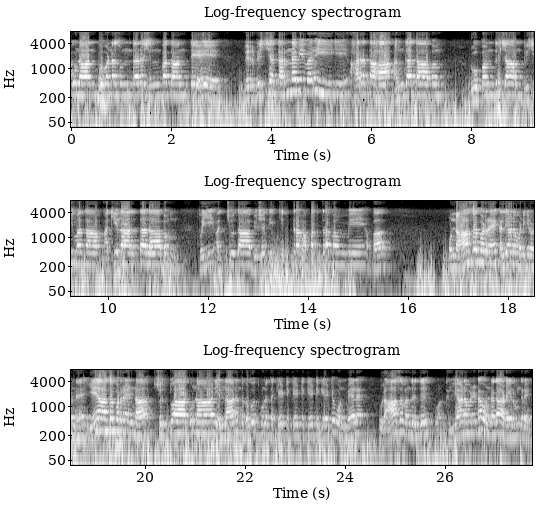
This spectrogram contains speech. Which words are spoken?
குணான் புவன சுந்தர சின்பதாந்தே நிர்விஷ்ய கர்ண விவரீகி ஹரதா அங்கதாபம். ரூபம் திருஷாம் திருஷிமதாம் அகிலார்த்தலாபம். தொயி அச்சுதா விஷதி சித்திரம் அபத்திரபம் மே. அப்பா உன்னை ஆசைப்படுறேன் கல்யாணம் பண்ணிக்கணும்னு ஏன் ஆசைப்படுறேன்னா ஸ்ருத்வா குணான் எல்லாரும் இந்த பகவத் குணத்தை கேட்டு கேட்டு கேட்டு கேட்டு உன் மேலே ஒரு ஆசை வந்துடுது உன் கல்யாணம் பண்ணிட்டா உன்னதான் அடையணுங்கிறேன்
